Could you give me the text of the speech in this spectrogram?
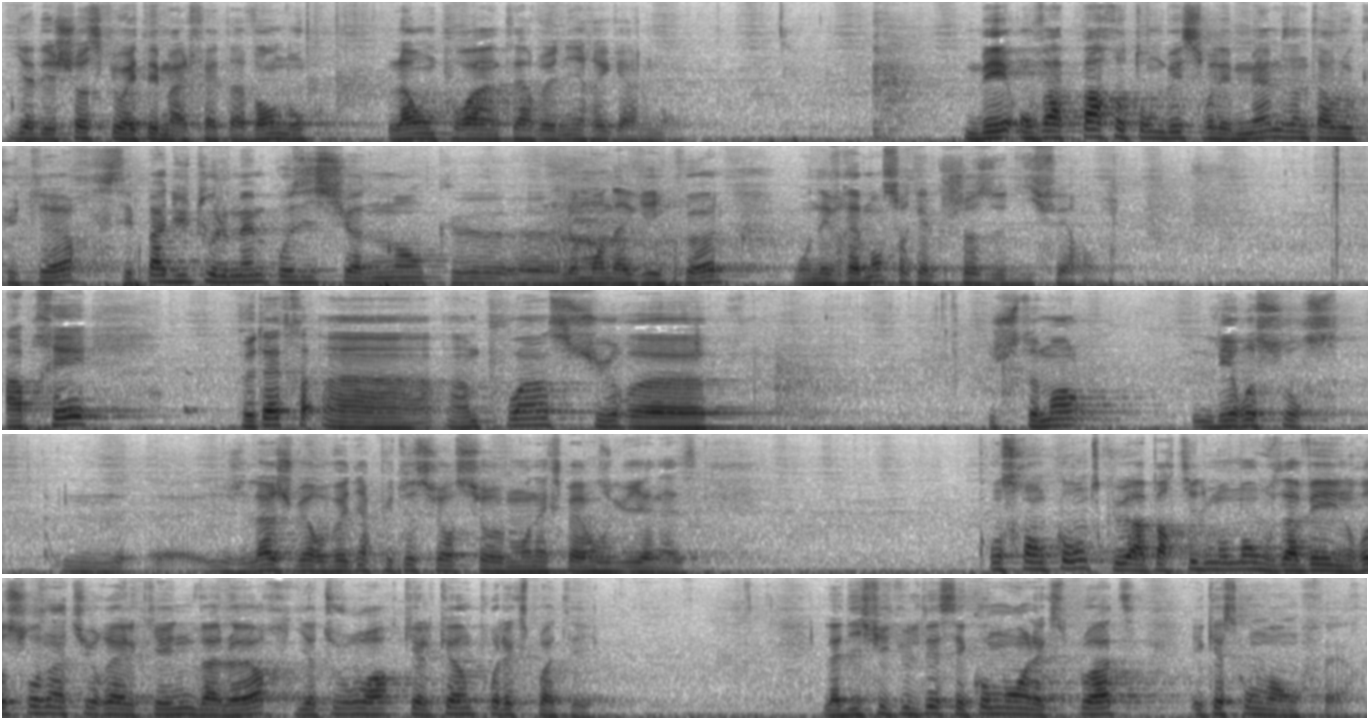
il y a des choses qui ont été mal faites avant, donc là on pourra intervenir également. Mais on ne va pas retomber sur les mêmes interlocuteurs, ce n'est pas du tout le même positionnement que euh, le monde agricole, on est vraiment sur quelque chose de différent. Après, peut-être un, point sur euh, justement les ressources. Là, je vais revenir plutôt sur, sur mon expérience guyanaise on se rend compte qu'à partir du moment où vous avez une ressource naturelle qui a une valeur, il y a toujours quelqu'un pour l'exploiter. La difficulté, c'est comment on l'exploite et qu'est-ce qu'on va en faire.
